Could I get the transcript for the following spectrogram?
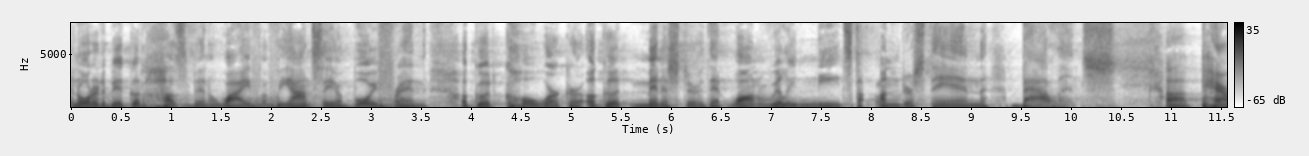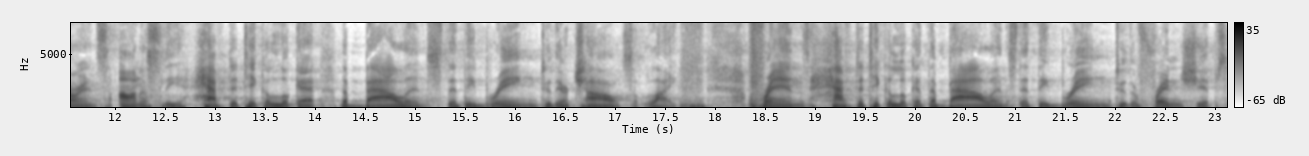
in order to be a good husband, a wife, a fiance, a boyfriend, a good co worker, a good minister, that one really needs to understand balance uh, parents, honestly, have to take a look at the balance that they bring to their child's life. Friends have to take a look at the balance that they bring to the friendships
